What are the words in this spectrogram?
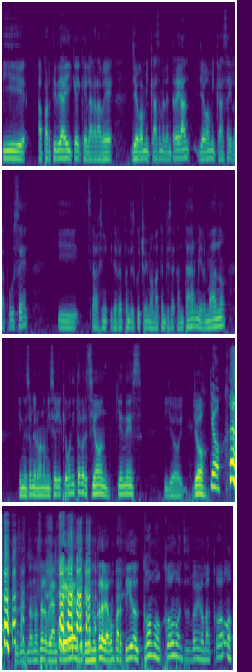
Y a partir de ahí que, que la grabé, llego a mi casa, me la entregan, llego a mi casa y la puse y, de repente escucho a mi mamá que empieza a cantar, mi hermano, y en eso mi hermano me dice, oye, qué bonita versión, ¿quién es? Y yo, yo. Yo. Entonces no, no se lo vean creer, porque yo nunca lo había compartido. ¿Cómo? ¿Cómo? Entonces fue mi mamá, ¿cómo?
